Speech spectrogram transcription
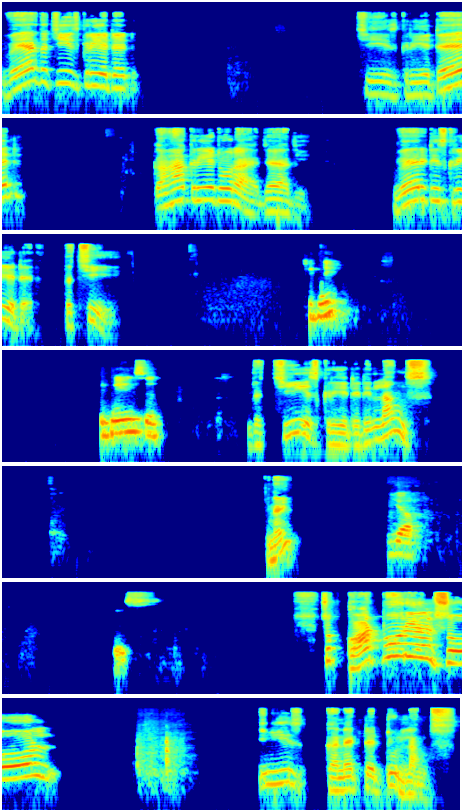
Where the chi is created chi is created कहा क्रिएट हो रहा है Jaya ji? Where it is created the chi the chi is created in lungs नहीं yeah yes so corporeal soul is connected to lungs.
